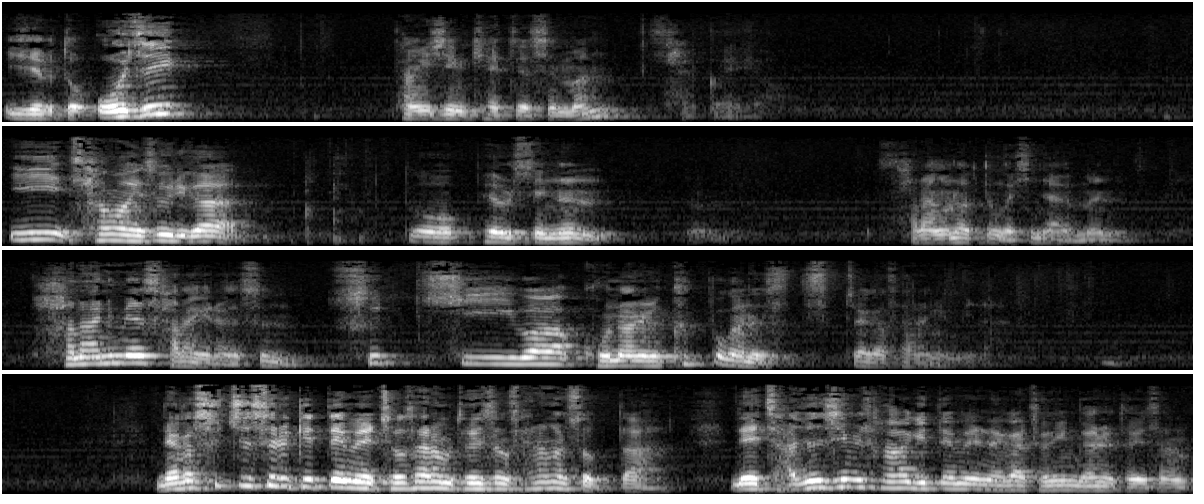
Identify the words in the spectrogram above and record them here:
이제부터 오직 당신 곁에서만 살 거예요. 이 상황에서 우리가 또 배울 수 있는 사랑은 어떤 것이냐 하면 하나님의 사랑이라는 것은 수치와 고난을 극복하는 십자가 사랑입니다. 내가 수치스럽기 때문에 저 사람을 더 이상 사랑할 수 없다. 내 자존심이 상하기 때문에 내가 저 인간을 더 이상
